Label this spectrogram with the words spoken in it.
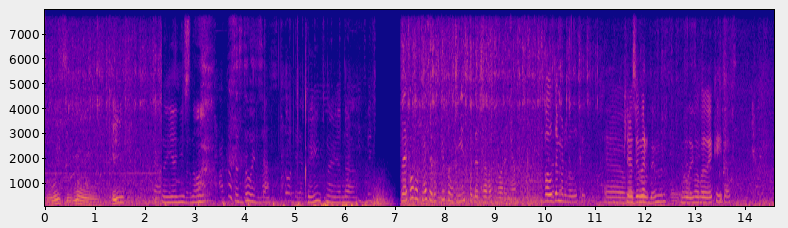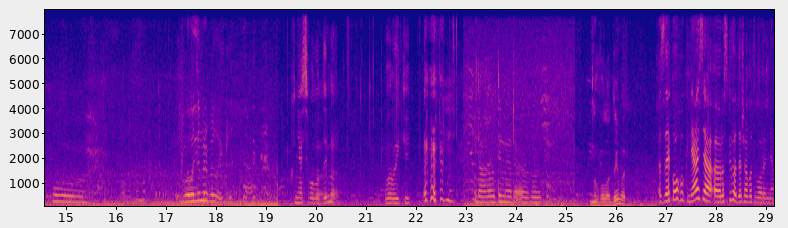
Столиці, ну, Київ. Ну, я не знаю. Ну, це столиця. Київ, мабуть. За якого князя розквітло українське державотворення? Володимир Великий. Володимир Великий. Великий, так. Володимир Великий. Князь Володимир Великий. Да, Володимир е, Великий. Ну, Володимир. За якого князя е, розквітло державотворення?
